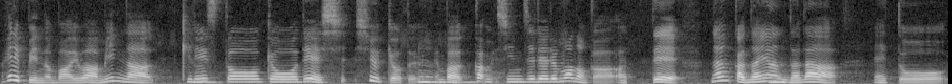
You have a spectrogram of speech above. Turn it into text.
フィリピンの場合はみんなキリスト教でし、宗教といううんやっぱか信じれるものがあってなんか悩んだら、えっと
